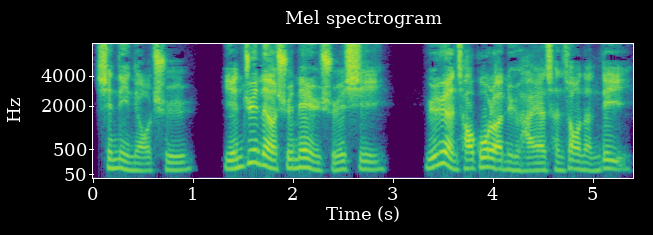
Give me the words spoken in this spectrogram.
心理扭曲。严峻的训练与学习远远超过了女孩的承受能力。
